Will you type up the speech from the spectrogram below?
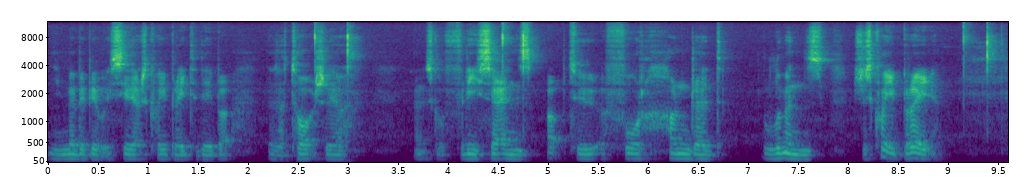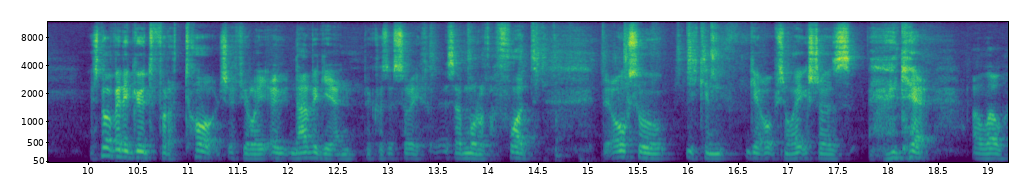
you maybe be able to see there, it's quite bright today, but there's a torch there. And it's got three settings up to 400 lumens, which is quite bright. It's not very good for a torch if you're like out navigating because it's sort of, it's a more of a flood. But also you can get optional extras get a little...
